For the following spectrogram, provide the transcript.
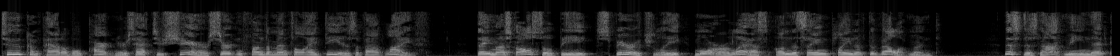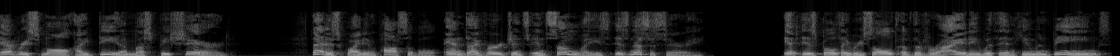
Two compatible partners have to share certain fundamental ideas about life. They must also be spiritually more or less on the same plane of development. This does not mean that every small idea must be shared. That is quite impossible, and divergence in some ways is necessary. It is both a result of the variety within human beings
